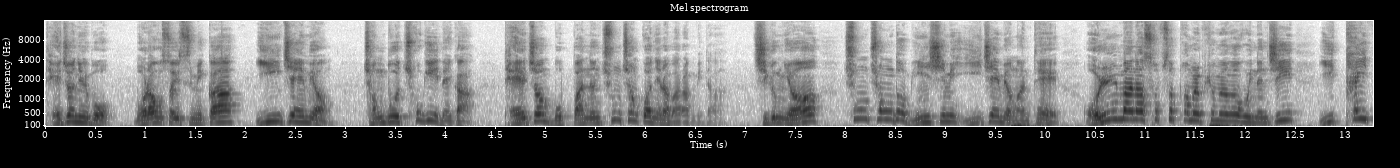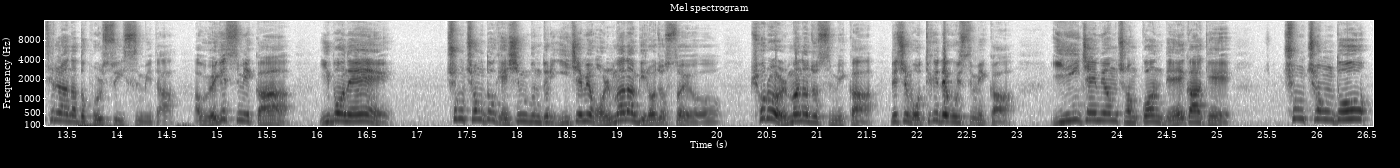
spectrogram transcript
대전일보 뭐라고 써 있습니까? 이재명 정부 초기 내각 대전 못 받는 충청권이라 말합니다. 지금요 충청도 민심이 이재명한테 얼마나 섭섭함을 표명하고 있는지 이 타이틀을 하나도 볼 수 있습니다. 아 왜겠습니까? 이번에 충청도 계신 분들이 이재명 얼마나 밀어줬어요. 표를 얼마나 줬습니까? 근데 지금 어떻게 되고 있습니까? 이재명 정권 내각에 충청도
